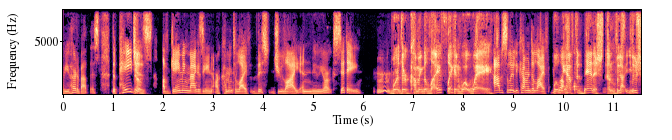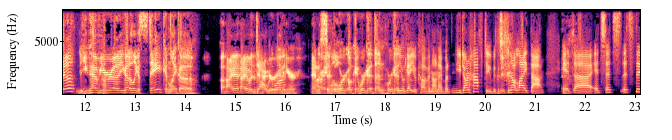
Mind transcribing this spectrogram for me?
Have you heard about this? The pages of Gayming Magazine are coming to life this July in New York City. Mm. Where they're coming to life? Like in what way? Absolutely coming to life. Will Well, we have to banish them? Lu- No, you- Lucia, you have your uh, you got like a stake and like a Uh, I I have a dagger in here and All a right, sickle. well, we're, okay, we're good then. We're good. You'll get your coven on it, but you don't have to because it's not like that. It uh, it's it's it's the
